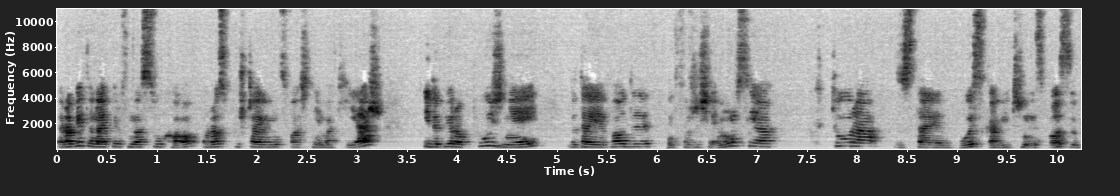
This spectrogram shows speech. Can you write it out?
robię to najpierw na sucho, rozpuszczając właśnie makijaż i dopiero później dodaję wody, tworzy się emulsja, która zostaje w błyskawiczny sposób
